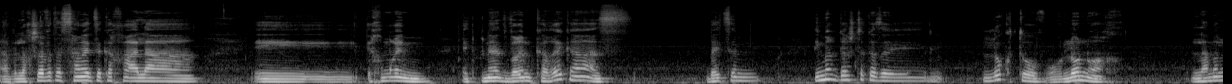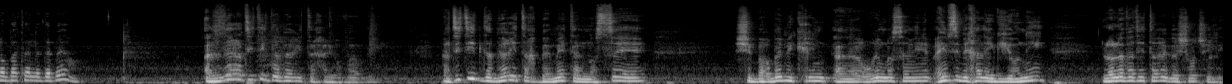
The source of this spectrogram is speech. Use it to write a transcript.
אבל עכשיו אתה שם את זה ככה על ה... אה, איך אומרים, את פני הדברים כרגע, אז בעצם, אם הרגשת כזה לא טוב או לא נוח, למה לא באת לדבר? על זה רציתי לדבר איתך היום, ורדי. רציתי לדבר איתך באמת על נושא שבהרבה מקרים ההורים לא שמים לב, האם זה בכלל הגיוני לא לבטא את הרגשות שלי?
